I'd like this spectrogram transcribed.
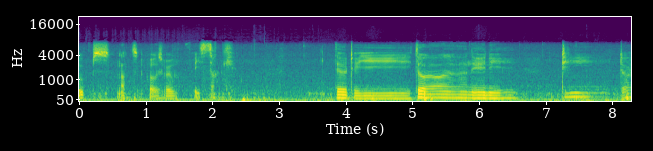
Oops, not those they suck. Do do do do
